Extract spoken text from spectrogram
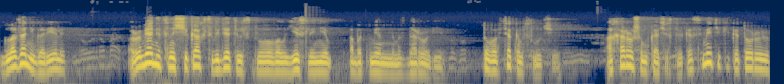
Глаза не горели, румянец на щеках свидетельствовал, если не об отменном здоровье, то во всяком случае о хорошем качестве косметики, которую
